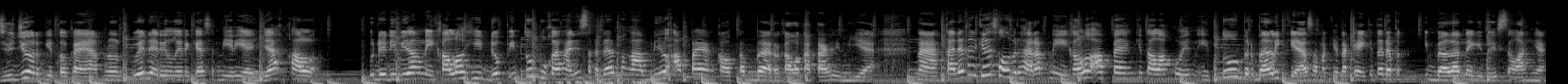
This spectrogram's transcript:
jujur gitu kayak menurut gue dari liriknya sendiri aja kalau udah dibilang nih kalau hidup itu bukan hanya sekedar mengambil apa yang kau tebar kalau kata Hindia. Nah kadang kan kita selalu berharap nih kalau apa yang kita lakuin itu berbalik ya sama kita kayak kita dapat imbalannya gitu istilahnya.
